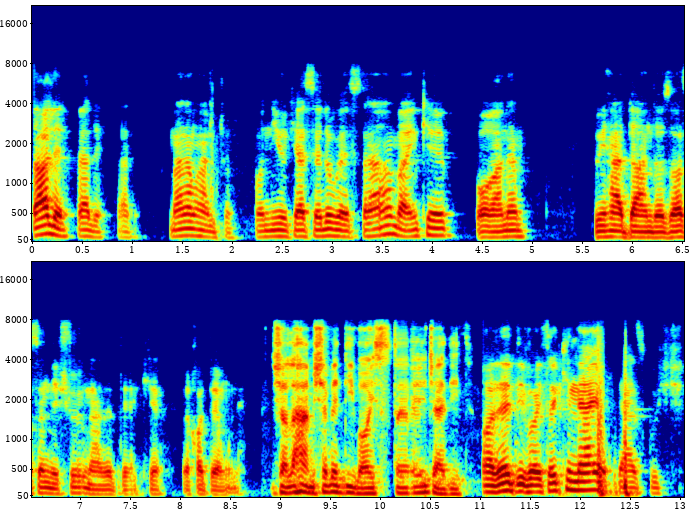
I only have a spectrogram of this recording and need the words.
بله بله بله. منم همینطور. با نیوکاسل و وستهم و اینکه واقعا هم تو این حد و اندازه اصلا نشون نداده که بخواد بمونه. انشالله همیشه به دیوایس های جدید. آره دیوایس که نیفته از گوش.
